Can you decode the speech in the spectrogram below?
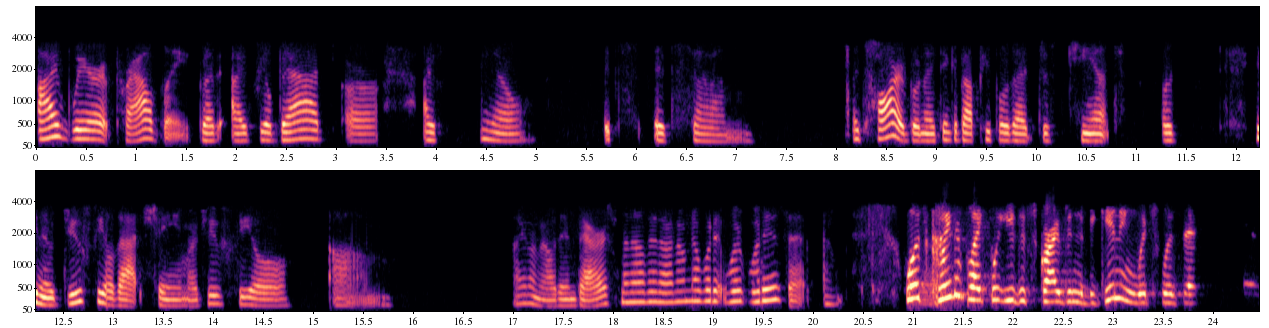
I wear it proudly. But I feel bad, or I you know, it's it's um it's hard when I think about people that just can't or you know do feel that shame or do feel um I don't know the embarrassment of it. I don't know what it what what is it. Um, well, it's kind of like what you described in the beginning, which was that I want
